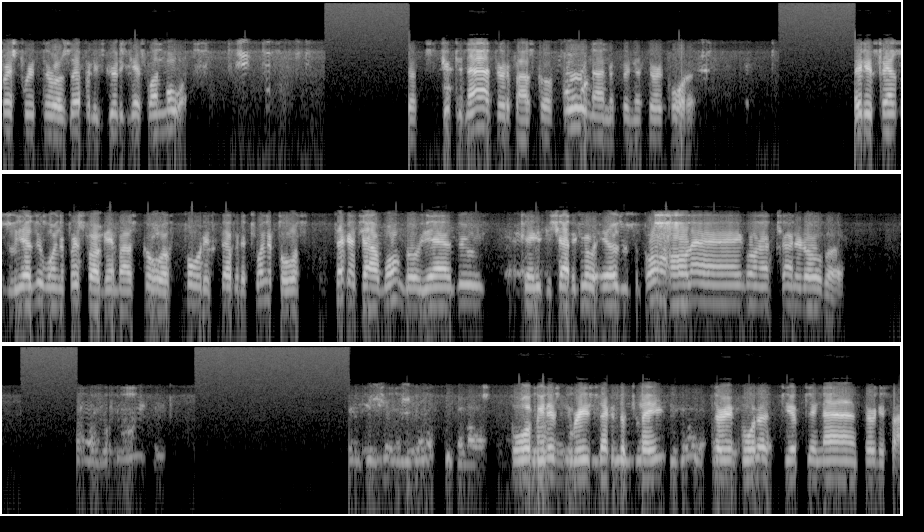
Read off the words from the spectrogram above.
First free throw is up, and he's good to get one more. The 59-35 score, 4 9 in the third quarter. Lady Panthers Yazoo won the first ball game by a score of 47 to 24. Second shot won't go. Yazoo can't get the shot to go. Els with the ball and going to turn it over. Four minutes, three seconds to play. Third quarter, 59 35.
